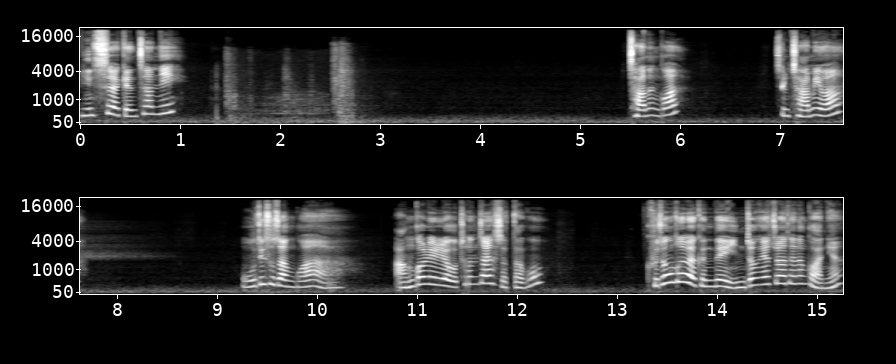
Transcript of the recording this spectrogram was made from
민수야 괜찮니? 자는 거야? 지금 잠이 와? 어디서 잔 거야? 안 걸리려고 천장에서 잤다고? 그 정도면 근데 인정해줘야 되는 거 아니야?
